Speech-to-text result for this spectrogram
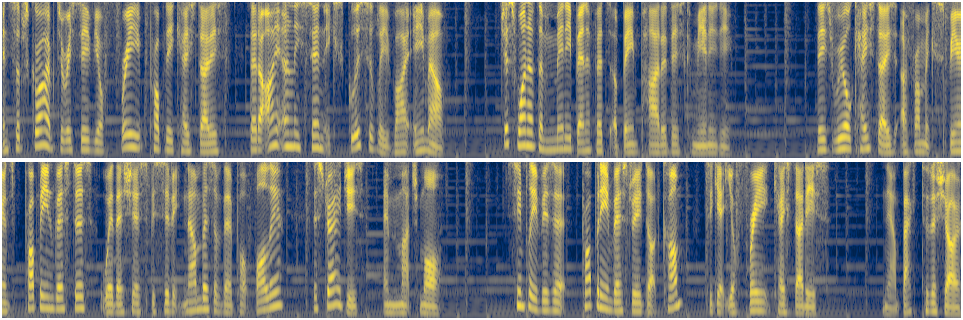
and subscribe to receive your free property case studies that I only send exclusively via email. Just one of the many benefits of being part of this community. These real case studies are from experienced property investors where they share specific numbers of their portfolio, the strategies, and much more. Simply visit propertyinvestory.com to get your free case studies. Now back to the show.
